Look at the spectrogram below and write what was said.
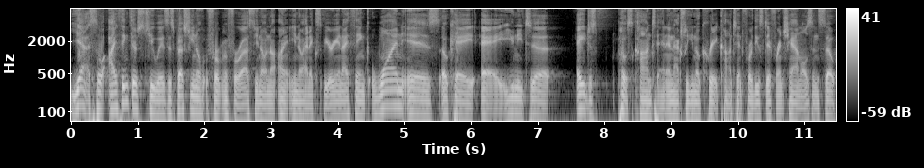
Yeah, so I think there's two ways, especially you know for for us, you know, not, you know, at Experian. I think one is okay. A, you need to a just post content and actually you know create content for these different channels. And so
